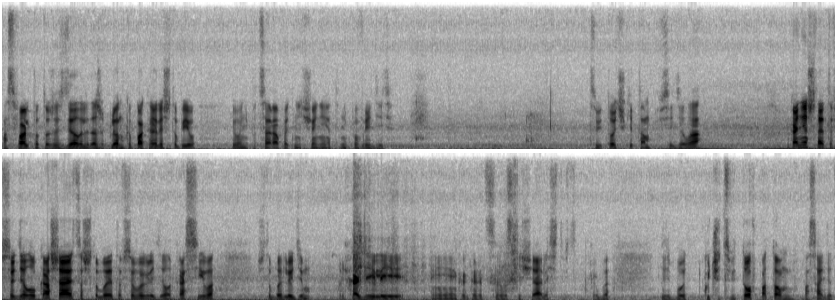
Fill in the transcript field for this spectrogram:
Асфальт тут уже сделали, даже пленкой покрыли, чтобы его, его не поцарапать, ничего не, это, не повредить. Цветочки там, все дела. Конечно, это все дело украшается, чтобы это все выглядело красиво, чтобы людям приходили и и, как говорится, восхищались. То есть, как бы здесь будет куча цветов потом, посадят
